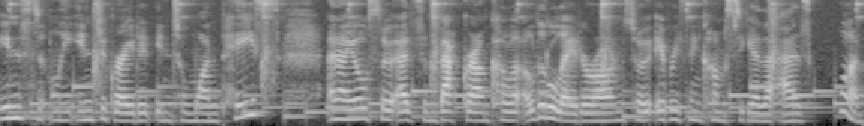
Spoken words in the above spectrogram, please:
instantly integrated into one piece and I also add some background color a little later on so everything comes together as one.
